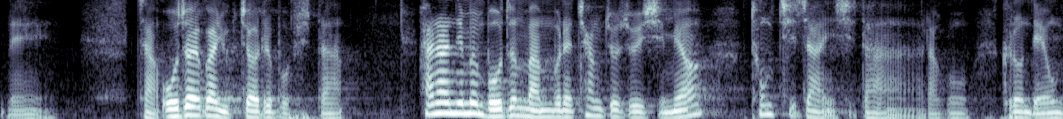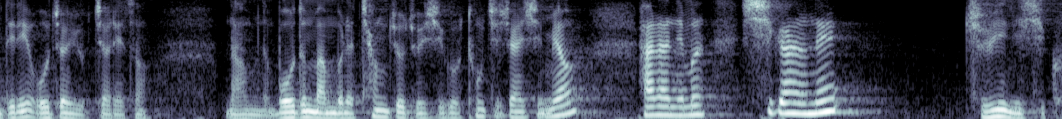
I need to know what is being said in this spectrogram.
네. 자, 5절과 6절을 봅시다. 하나님은 모든 만물의 창조주이시며 통치자이시다라고 그런 내용들이 5절, 6절에서 나옵니다. 모든 만물의 창조주이시고 통치자이시며 하나님은 시간의 주인이시고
